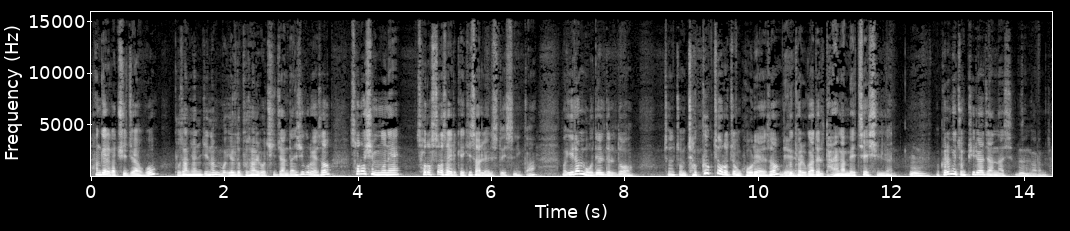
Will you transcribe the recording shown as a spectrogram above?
한겨레가 취재하고 부산 현지는 뭐 예를 들어 부산일보 취재한다는 식으로 해서 서로 신문에 서로 써서 이렇게 기사를 낼 수도 있으니까 뭐 이런 모델들도 저는 좀 적극적으로 좀 고려해서 예. 그 결과들을 다양한 매체에 실는 음. 뭐 그런 게 좀 필요하지 않나 싶은 생각합니다.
